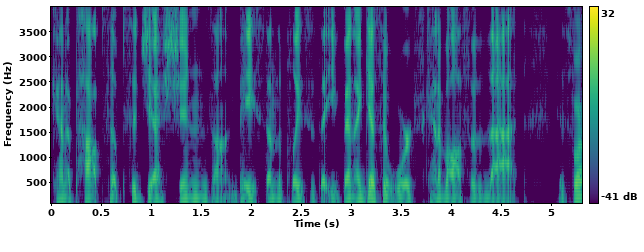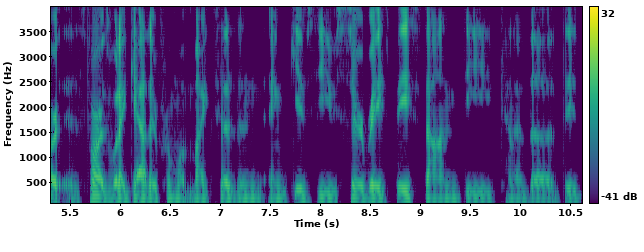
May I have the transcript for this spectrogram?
kind of pops up suggestions on based on the places that you've been. I guess it works kind of off of that as far as far as what I gathered from what Mike says and and gives you surveys based on the kind of the the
